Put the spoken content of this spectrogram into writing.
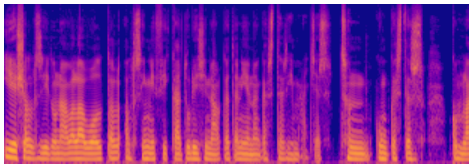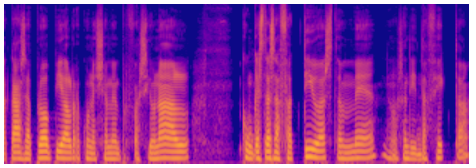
i això els hi donava la volta al, significat original que tenien aquestes imatges. Són conquestes com la casa pròpia, el reconeixement professional, conquestes afectives també, en el sentit d'afecte,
